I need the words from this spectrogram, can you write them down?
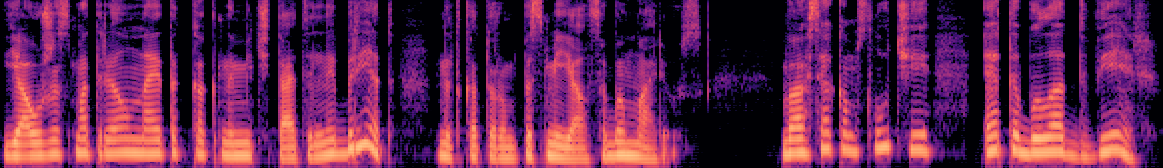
я уже смотрела на это как на мечтательный бред, над которым посмеялся бы Мариус. Во всяком случае, это была дверь,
